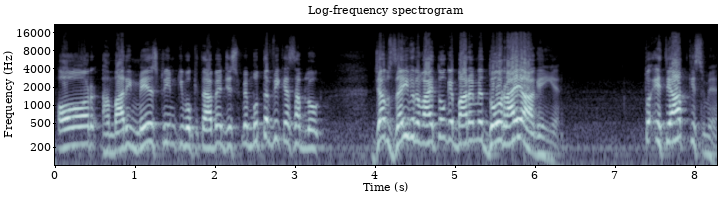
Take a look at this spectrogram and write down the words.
اور ہماری مین اسٹریم کی وہ کتابیں جس پہ متفق ہے سب لوگ۔ جب ضعیف روایتوں کے بارے میں دو رائے آ گئی ہیں، تو احتیاط کس میں ہے؟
